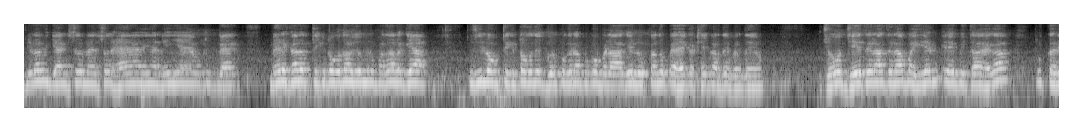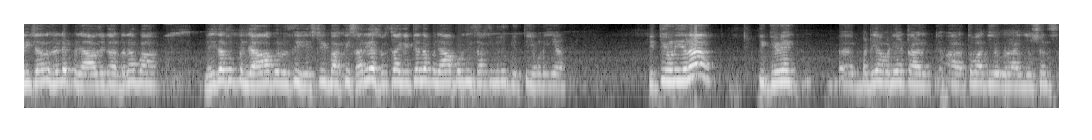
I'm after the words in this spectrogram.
ਜਿਹੜਾ ਵੀ ਗੈਂਗਸਟਰ, ਮੈਂਸਟਰ ਹੈ ਜਾਂ ਨਹੀਂ ਹੈ, ਉਹ ਤੂੰ ਗੈਂਗ ਮੇਰੇ ਖਿਆਲ ਟਿਕਟੋਕ ਦਾ ਜੋ ਮੈਨੂੰ ਪਤਾ ਲੱਗਿਆ, ਤੁਸੀਂ ਲੋਕ ਟਿਕਟੋਕ ਦੇ ਗਰੁੱਪ ਗਰੁੱਪ ਕੋ ਬਣਾ ਕੇ ਲੋਕਾਂ ਤੋਂ ਪੈਸੇ ਇਕੱਠੇ ਕਰਦੇ ਫਿਰਦੇ ਹੋ। ਜੋ ਜੇ ਤੇਰਾ ਤੇਰਾ ਭਾਈ ਇਹ ਇਹ ਪਿਤਾ ਹੈਗਾ, ਤੂੰ ਕਰੀ ਚੱਲ, ਸਾਡੇ ਪੰਜਾਬ 'ਚ ਗੰਦ ਨਾ ਪਾ। ਨਹੀਂ ਤਾਂ ਤੂੰ ਪੰਜਾਬ ਪੁਲਿਸ ਦੀ ਹਿਸਟਰੀ ਬਾਕੀ ਸਾਰੀਆਂ ਸਰਚਾਂ ਕੀਤੀਆਂ ਤਾਂ ਪੰਜਾਬ ਪੁਲਿਸ ਦੀ ਸਰਚ ਵੀ ਤੂੰ ਕੀਤੀ ਹੋਣੀ ਆ। ਕੀਤੀ ਹੋਣੀ ਹੈ ਨਾ, ਕਿ ਜਿਵੇਂ ਵੱਡੀਆਂ ਵੱਡੀਆਂ ਟਰਾ- ਅੱਤਵਾਦੀ ਆਰਗੇਨਾਈਜੇਸ਼ਨਸ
